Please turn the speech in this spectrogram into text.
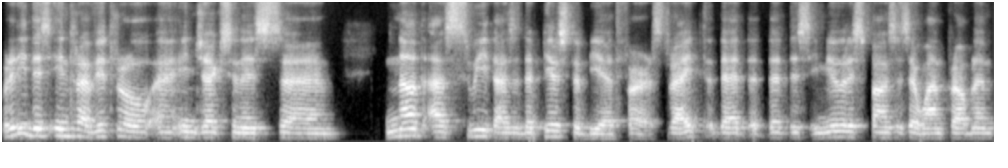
really this intravitreal uh, injection is uh, not as sweet as it appears to be at first, right? That, that, that this immune response is a one problem,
